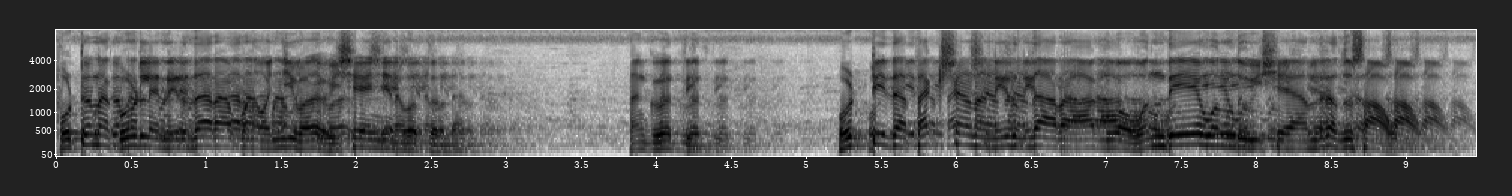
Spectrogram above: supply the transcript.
ಪುಟ್ಟನ ಕೂಡಲೇ ನಿರ್ಧಾರ ಆಪಣ ಒಂಜಿ ವಿಷಯ ಎಂಜಿನ ಗೊತ್ತುಂಡ ನಂಗೆ ಗೊತ್ತಿತ್ತು ಹುಟ್ಟಿದ ತಕ್ಷಣ ನಿರ್ಧಾರ ಆಗುವ ಒಂದೇ ಒಂದು ವಿಷಯ ಅಂದ್ರೆ ಅದು ಸಾವು.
